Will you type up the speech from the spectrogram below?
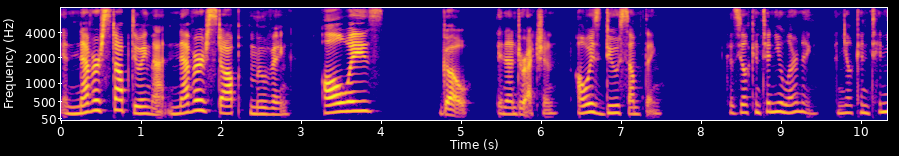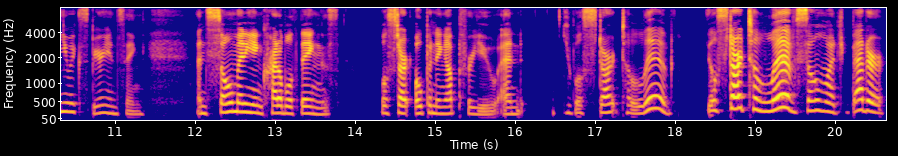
and never stop doing that. Never stop moving. Always go in a direction. Always do something because you'll continue learning and you'll continue experiencing. And so many incredible things will start opening up for you and you will start to live. You'll start to live so much better.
